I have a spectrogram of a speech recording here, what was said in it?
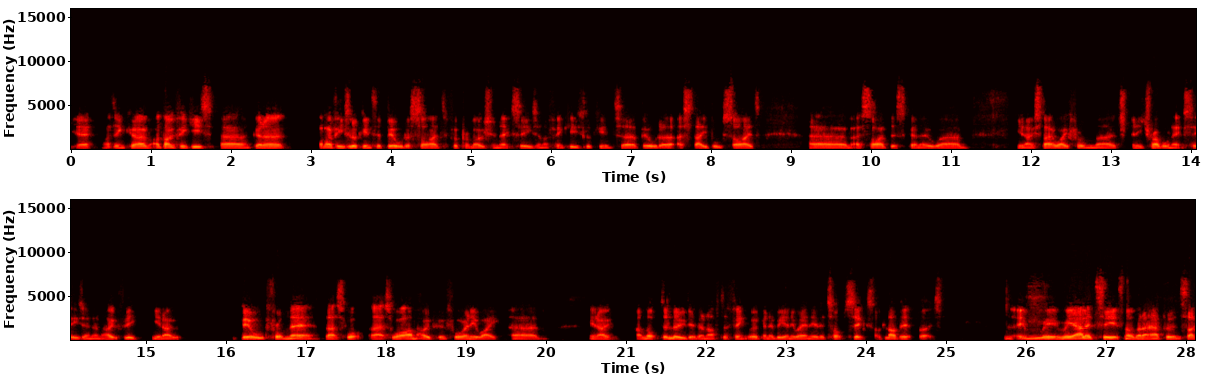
Yeah, I think um, I don't think he's uh, gonna. I don't think he's looking to build a side for promotion next season. I think he's looking to build a, a stable side, um, a side that's going to, um, you know, stay away from uh, any trouble next season, and hopefully, you know, build from there. That's what that's what I'm hoping for anyway. Um, you know, I'm not deluded enough to think we're going to be anywhere near the top six. I'd love it, but in re- reality, it's not going to happen. So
